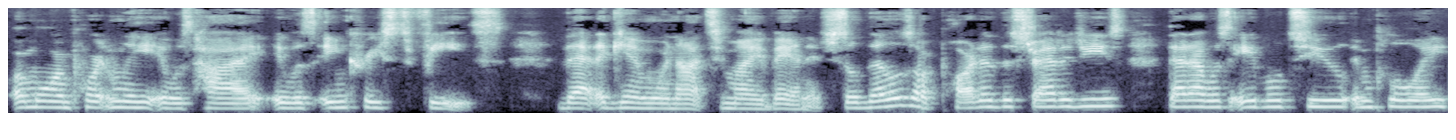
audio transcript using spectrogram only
or more importantly, it was high, it was increased fees that again were not to my advantage. So those are part of the strategies that I was able to employ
